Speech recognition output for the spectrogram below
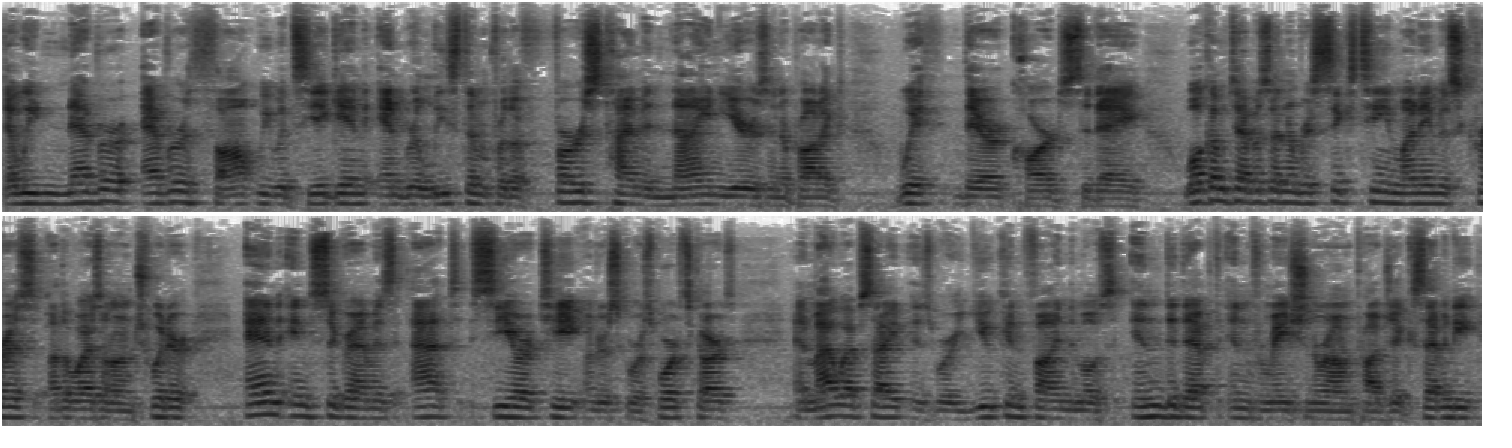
that we never ever thought we would see again and release them for the first time in nine years in a product with their cards today. Welcome to episode number 16. My name is Chris, otherwise I'm on Twitter and Instagram is at CRT underscore sports cards. And my website is where you can find the most in depth information around Project 70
